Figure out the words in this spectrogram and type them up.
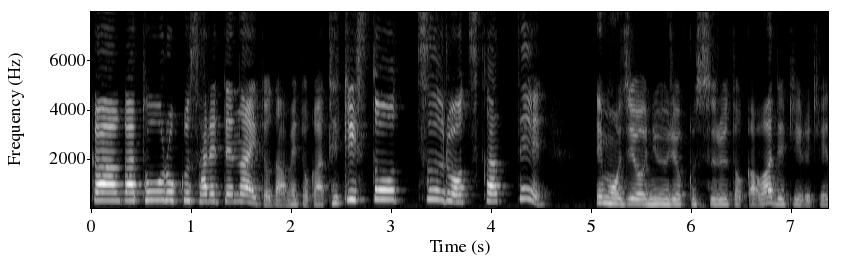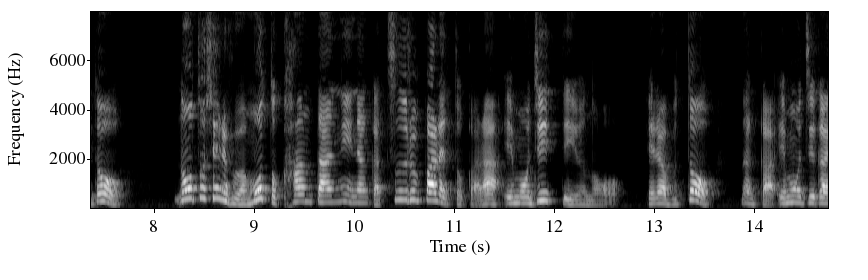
カーが登録されてないとダメとか、テキストツールを使って絵文字を入力するとかはできるけど、 Noteshelf はもっと簡単になんかツールパレットから絵文字っていうのを選ぶと、なんか絵文字が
